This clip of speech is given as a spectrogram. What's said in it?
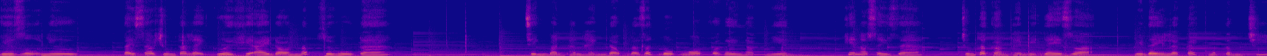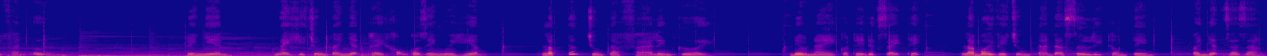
Ví dụ như, tại sao chúng ta lại cười khi ai đó nấp dưới hù ta? Chính bản thân hành động đã rất đột ngột và gây ngạc nhiên. Khi nó xảy ra, chúng ta cảm thấy bị đe dọa vì đây là cách mà tâm trí phản ứng. Tuy nhiên, ngay khi chúng ta nhận thấy không có gì nguy hiểm, lập tức chúng ta phá lên cười. Điều này có thể được giải thích là bởi vì chúng ta đã xử lý thông tin và nhận ra rằng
